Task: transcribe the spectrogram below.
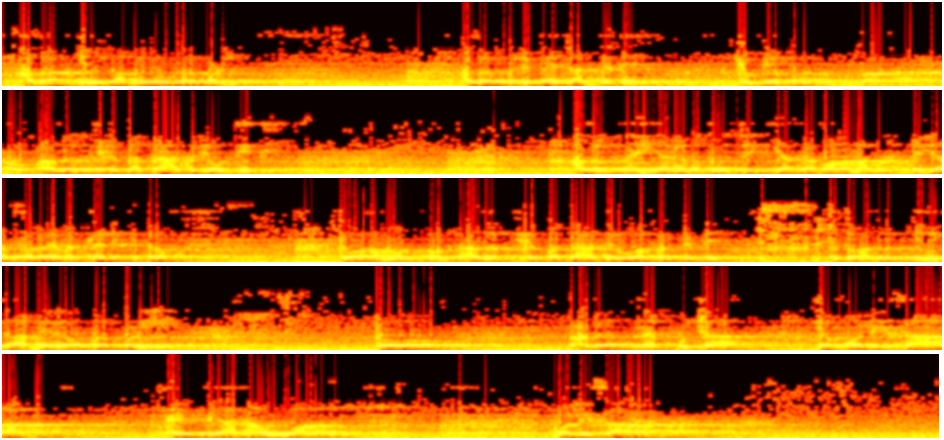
حضرت کی نگاہ میرے اوپر پڑی۔ حضرت مجھے پہچانتے تھے، کیونکہ حضرت کی خدمت میں حاضری ہوتی تھی۔ حضرت نے ہی ہمیں متوجہ کیا تھا، مولانا صبر احمد علی کی طرف۔ تو ہم حضرت کی خدمت میں حاضر ہوا کرتے تھے۔ تو جب حضرت کی نگاہ میرے اوپر پڑی حضرت نے پوچھا کہ مولوی صاحب کیسے آنا ہوا؟ مولوی صاحب،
